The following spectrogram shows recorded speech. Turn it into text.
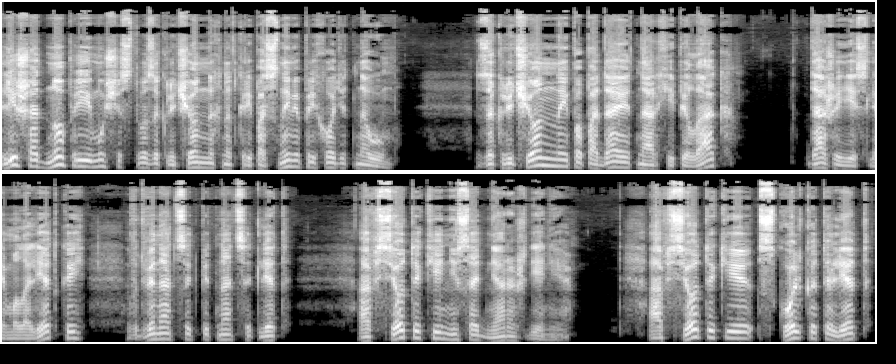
Лишь одно преимущество заключенных над крепостными приходит на ум. Заключенный попадает на архипелаг, даже если малолеткой, в 12-15 лет, а все-таки не со дня рождения. А все-таки сколько-то лет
